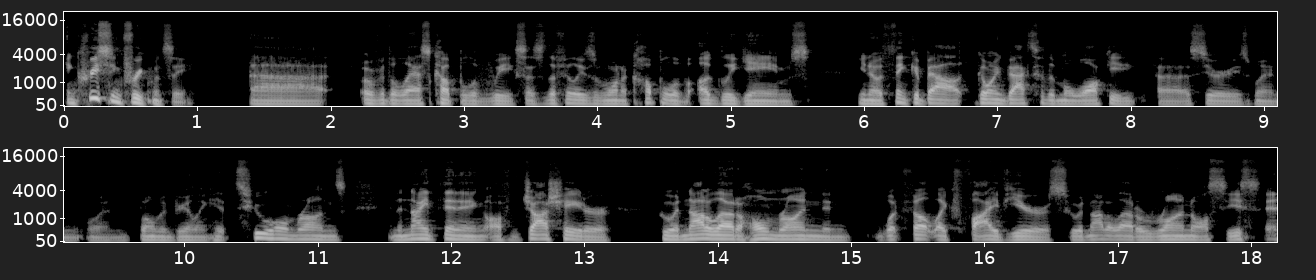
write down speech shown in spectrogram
increasing frequency uh, over the last couple of weeks as the Phillies have won a couple of ugly games. You know, think about going back to the Milwaukee uh, series when when Bowman Vierling hit two home runs in the ninth inning off of Josh Hader, who had not allowed a home run in what felt like five years, who had not allowed a run all season,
